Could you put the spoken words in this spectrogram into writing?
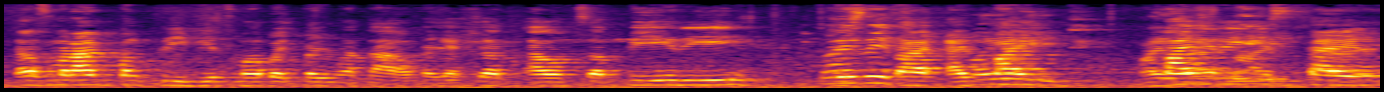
Tapos marami pang previous, mga bait pa yung mga tao. Kaya shout out sa Piri. Style, ay, Pi- Pirate. Piri Style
